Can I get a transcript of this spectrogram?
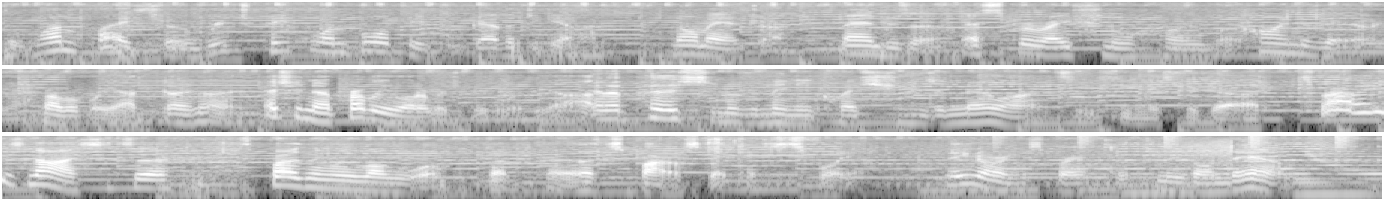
But one place where rich people and poor people gather together. No Mandurah. Mandurah's a aspirational home kind of area. Probably, I don't know. Actually no, probably a lot of rich people live here. I'm a person of many questions and no answers in this regard. Spiral is nice. It's a surprisingly long walk, but uh, that's spiral staircases for you. Ignoring the branch, let's move on down.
